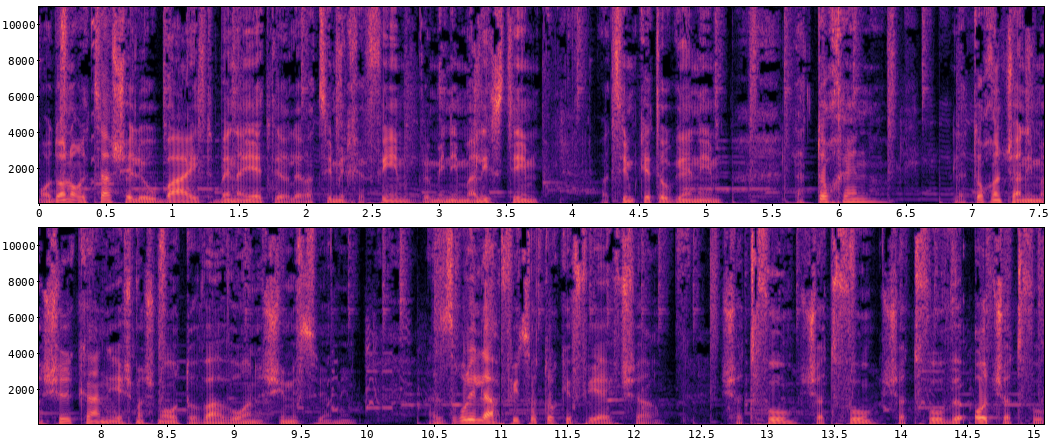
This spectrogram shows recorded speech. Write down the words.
מועדון הריצה שלי הוא בית, בין היתר, לרצים יחפים ומינימליסטים, רצים קטוגנים. לתוכן, לתוכן שאני משאיר כאן, יש משמעות טובה עבור אנשים מסוימים. עזרו לי להפיץ אותו כפי האפשר. שתפו, שתפו, שתפו ועוד שתפו.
